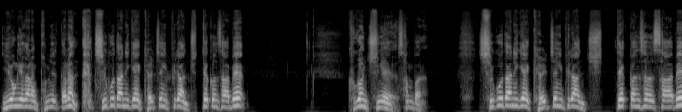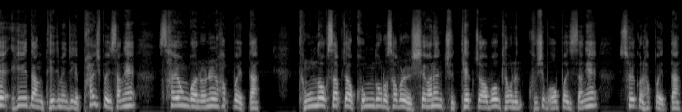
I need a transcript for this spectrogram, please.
이용에 관한 법률에 따른 지구 단위계 결정이 필요한 주택건 사업에 그건 중요해요. 3번은. 지구 단위계 결정이 필요한 주택건설 사업에 해당 대지 면적의 80% 이상의 사용권을 확보했다. 등록사업자 공동으로 사업을 시행하는 주택조합의 경우는 95% 이상의 소유권을 확보했다.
